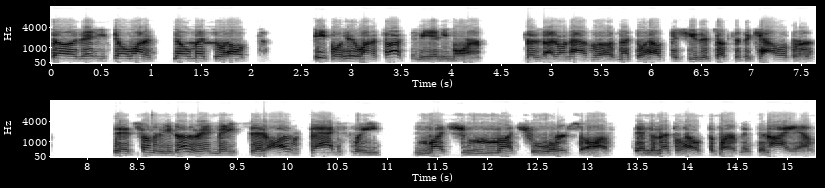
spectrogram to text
So they don't want to, no mental health people here want to talk to me anymore because I don't have a mental health issue that's up to the caliber that some of these other inmates that are vastly much, much worse off in the mental health department than I am.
